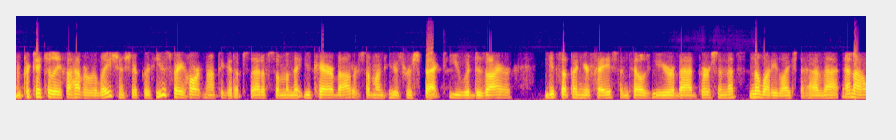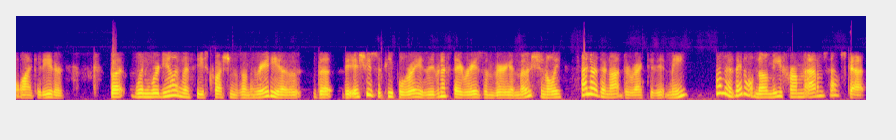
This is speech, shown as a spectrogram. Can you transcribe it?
and particularly if I have a relationship with you, it's very hard not to get upset if someone that you care about or someone whose respect you would desire gets up in your face and tells you you're a bad person. That's nobody likes to have that, and I don't like it either. But when we're dealing with these questions on the radio, the the issues that people raise, even if they raise them very emotionally, I know they're not directed at me. I know they don't know me from Adam's house cat.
